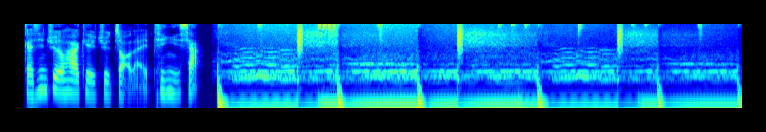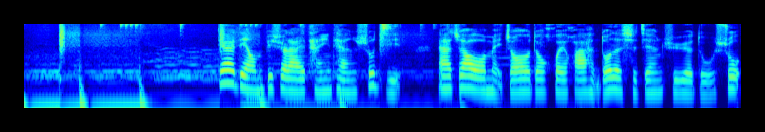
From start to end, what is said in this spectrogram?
感兴趣的话，可以去找来听一下。第二点，我们必须来谈一谈书籍。大家知道，我每周都会花很多的时间去阅读书。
